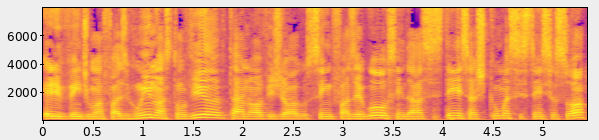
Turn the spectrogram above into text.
ele vem de uma fase ruim no Aston Villa, tá nove jogos sem fazer gol, sem dar assistência, acho que uma assistência só.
